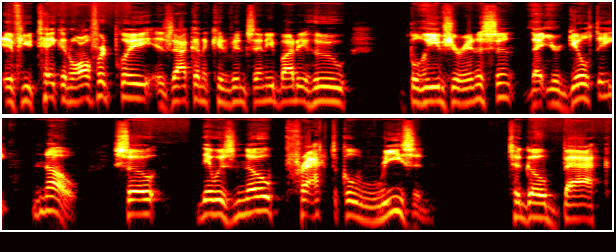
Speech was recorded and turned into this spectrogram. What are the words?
If you take an Alford plea, is that going to convince anybody who believes you're innocent that you're guilty? No. So there was no practical reason to go back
